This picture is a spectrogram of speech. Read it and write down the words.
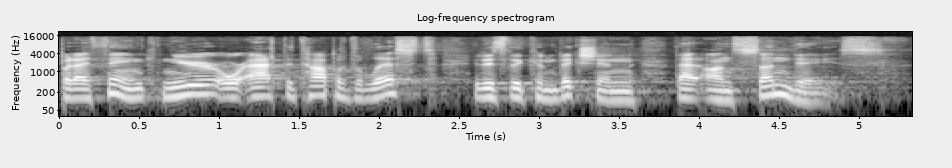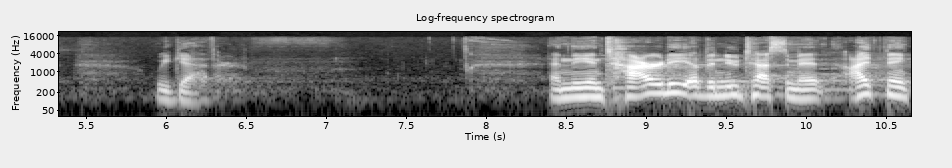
but I think near or at the top of the list, it is the conviction that on Sundays we gather. And the entirety of the New Testament, I think,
